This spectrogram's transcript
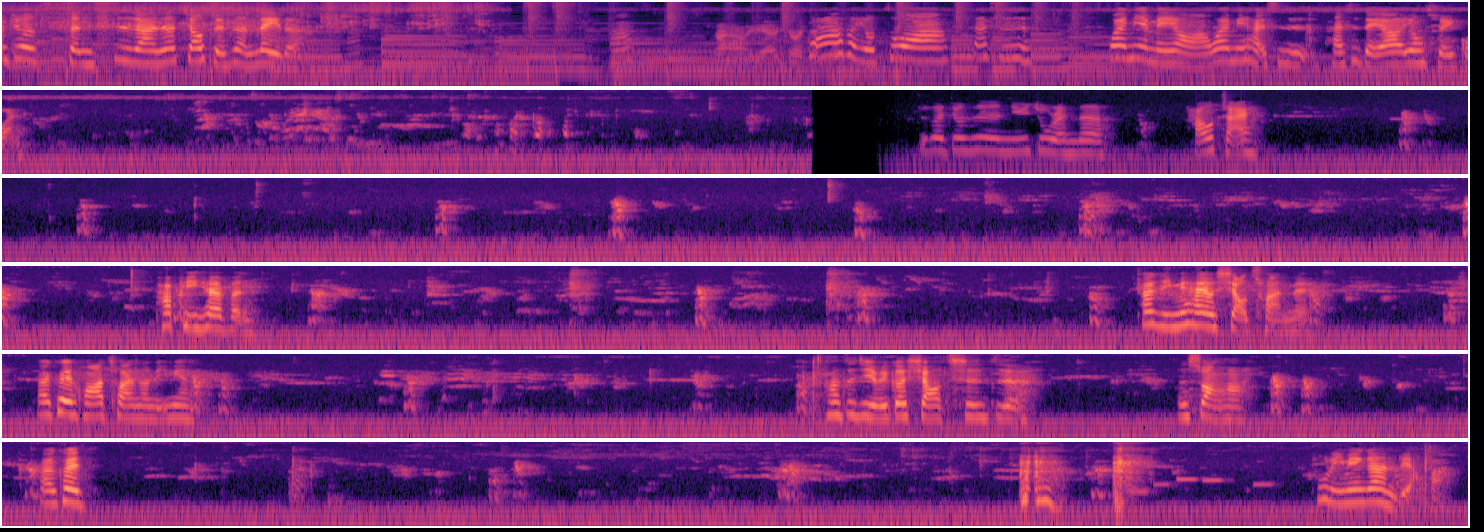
样就省事了，那浇水是很累的。啊？花粉有做啊，但是外面没有啊，外面还是还是得要用水管。这个就是女主人的豪宅。Puppy Heaven。它里面还有小船呢，还可以划船呢，里面。它自己有一个小池子，很爽啊！还可以。树里面应该很凉吧？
